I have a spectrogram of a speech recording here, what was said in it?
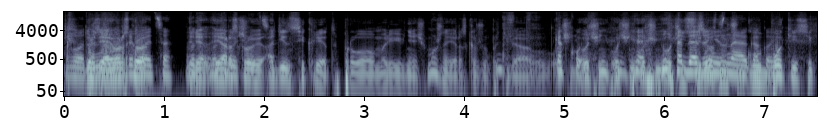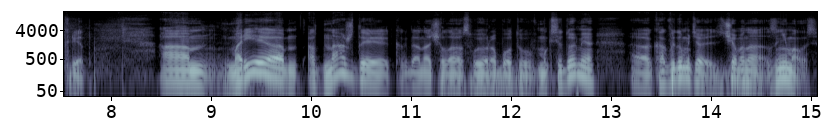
Вот, Друзья, я, раскрою, я, я раскрою один секрет про Марию Евгеньевич. Можно я расскажу про тебя? Очень, очень, очень, очень, очень серьезный, очень глубокий секрет. А Мария однажды, когда начала свою работу в Максидоме, э, как вы думаете, чем она занималась?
